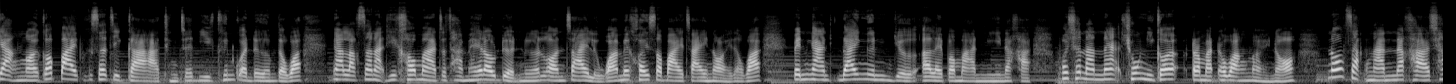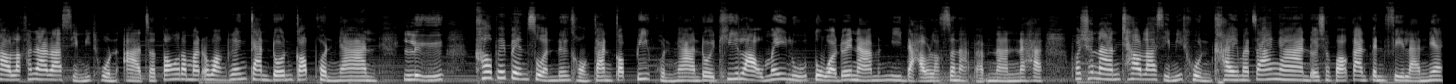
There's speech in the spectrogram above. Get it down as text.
อย่างน้อยก็ปลายพฤศจิกาถึงจะดีขึ้นกว่าเดิม แต่ว่างานลักษณะที่เข้ามาจะทำให้เราเดือดเนื้อร้อนใจหรือว่าไม่ค่อยสบายใจหน่อยแต่ว่า เป็นงานได้เงินเยอะอะไรประมาณนี้นะคะ เพราะฉะนั้นเนี่ยช่วงนี้ก็ระมัดระวังหน่อยเนาะนอกจากนั้นนะคะ ชาวลัคนาราศีมิถุนอาจจะต้องระมัดระวังเรื่องการโดนก๊อปผลงาน หรือเข้าไปเป็นส่วนหนึ่งของการก๊อปปี้ผลงาน โดยที่เราไม่รู้ตัวด้วยนะมันมีดาวลักษณะแบบนั้นนะคะ เพราะฉะนั้นชาวราศีมิถุนใครมาจ้างงาน โดยเฉพาะการเป็นฟรีแลนซ์เนี่ย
